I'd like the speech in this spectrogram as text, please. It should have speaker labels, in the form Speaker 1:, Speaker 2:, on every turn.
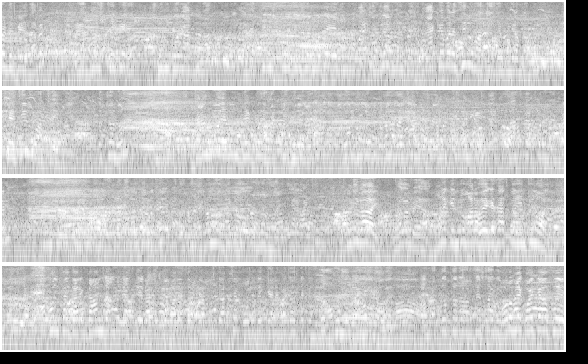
Speaker 1: রেটে পেয়ে যাবেন। দশ থেকে শুরু করে আপনারা তিরিশ, পঁয়ত্রিশের মধ্যে এই ধরনের বাচ্চাগুলি আপনারা পেয়ে যাবেন। একেবারে জিরো বাচ্চা যেগুলি আমরা বলি, সেই জিরো বাচ্চা এগুলি। তো চলুন, জানব এবং দেখব হাটটি ঘুরে ঘুরে। যদি ভিডিওটি ভালো লাগে আমার চ্যানেলটিকে সাবস্ক্রাইব করে রাখবেন
Speaker 2: বন্ধু ভাই
Speaker 1: ভালো
Speaker 2: ইন্টু মারা হয়ে গেছে আজকে ইন্টু নয়। এখন ডাইরেক্ট দাম জানতে তো বাজার দর কেমন যাচ্ছে কত থেকে কেনা বেচা হচ্ছে।
Speaker 1: আমরা তথ্য দেওয়ার চেষ্টা করব।
Speaker 2: বড় ভাই কয়টা আছে?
